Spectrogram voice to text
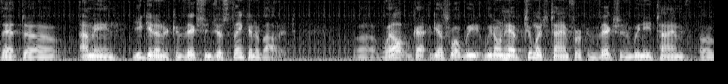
that uh, I mean, you get under conviction just thinking about it. Uh, well, guess what? We, we don't have too much time for conviction. We need time of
